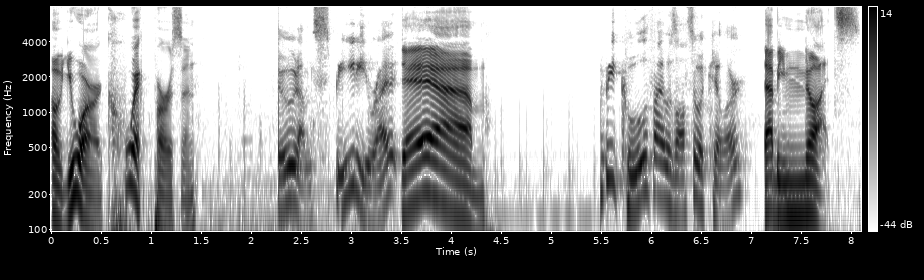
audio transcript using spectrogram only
Oh, you are a quick person. Dude, I'm speedy, right? Damn. It'd be cool if I was also a killer. That'd be nuts.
